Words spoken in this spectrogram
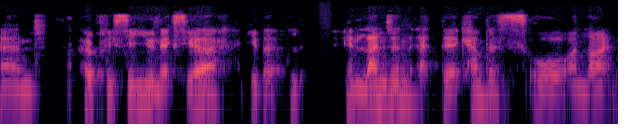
and hopefully see you next year, either in London at their campus or online.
